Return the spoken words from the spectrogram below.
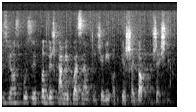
w związku z podwyżkami płac nauczycieli od 1 września.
